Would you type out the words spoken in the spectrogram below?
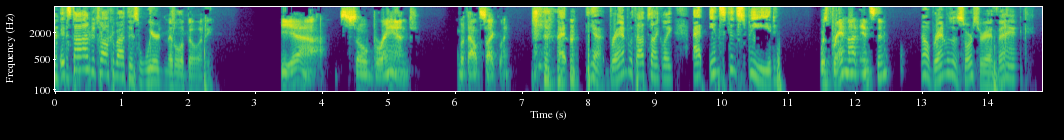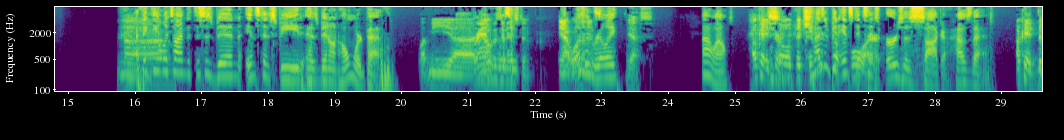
it's time to talk about this weird middle ability. Yeah. So brand without cycling. At, yeah, brand without cycling at instant speed. Was brand not instant? No, brand was a sorcery, I think. I think the only time that this has been instant speed has been on Homeward Path. Let me. Uh, Brand no, was it an wasn't- instant. Yeah, it Was wasn't it really? Yes. Oh well. Okay, so the It trick hasn't been instant since Urza's saga. How's that? Okay, the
